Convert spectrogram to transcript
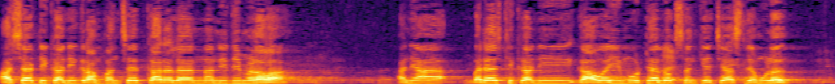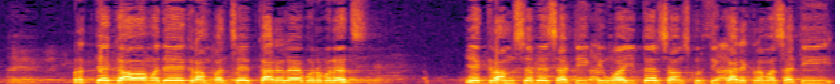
अशा ठिकाणी ग्रामपंचायत कार्यालयांना निधी मिळावा. आणि बऱ्याच ठिकाणी गावं ही मोठ्या लोकसंख्येची असल्यामुळं प्रत्येक गावामध्ये ग्रामपंचायत कार्यालयाबरोबरच एक ग्रामसभेसाठी किंवा इतर सांस्कृतिक कार्यक्रमासाठी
